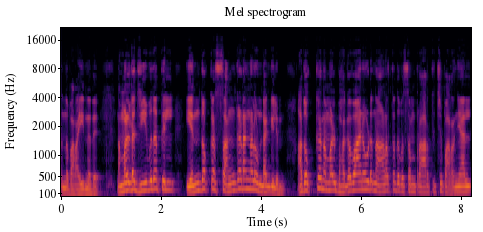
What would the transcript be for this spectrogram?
എന്ന് പറയുന്നത്. നമ്മളുടെ ജീവിതത്തിൽ എന്തൊക്കെ സങ്കടങ്ങളുണ്ടെങ്കിലും അതൊക്കെ നമ്മൾ ഭഗവാനോട് നാളത്തെ ദിവസം പ്രാർത്ഥിച്ച് പറഞ്ഞാൽ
